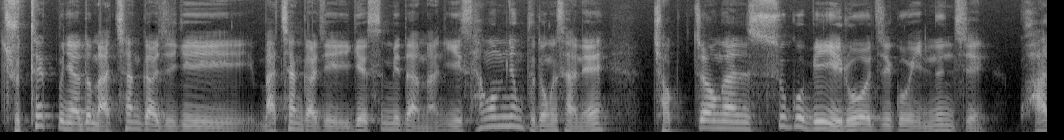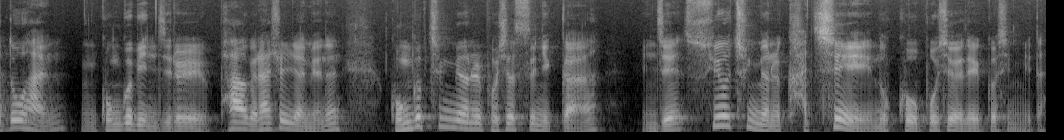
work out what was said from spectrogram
주택 분야도 마찬가지기, 마찬가지이겠습니다만 이 상업용 부동산에 적정한 수급이 이루어지고 있는지 과도한 공급인지를 파악을 하시려면은 공급 측면을 보셨으니까 이제 수요 측면을 같이 놓고 보셔야 될 것입니다.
